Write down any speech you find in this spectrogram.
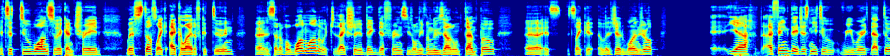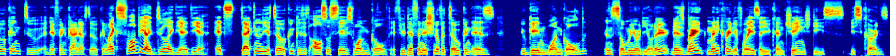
It's a 2 1, so it can trade with stuff like Acolyte of C'Thun uh, instead of a 1 1, which is actually a big difference. You don't even lose out on tempo. Uh, it's it's like a, a legit one drop. Uh, yeah, I think they just need to rework that token to a different kind of token. Like Swabby, I do like the idea. It's technically a token because it also saves one gold. If your definition of a token is you gain one gold in some way or the other, there's many many creative ways that you can change these these cards.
